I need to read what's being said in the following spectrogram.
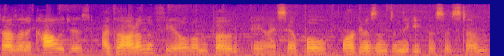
So as an ecologist, I go out on the field on the boat and I sample organisms in the ecosystem.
